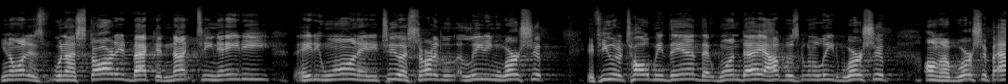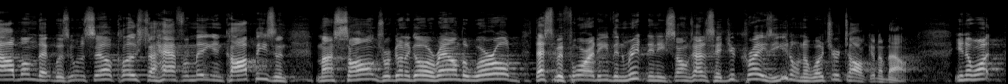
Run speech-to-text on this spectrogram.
you know what is when I started back in 1980, 81, 82, I started leading worship. If you would have told me then that one day I was going to lead worship on a worship album that was going to sell close to half a million copies and my songs were going to go around the world, that's before I'd even written any songs. I'd have said, You're crazy. You don't know what you're talking about. You know what?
